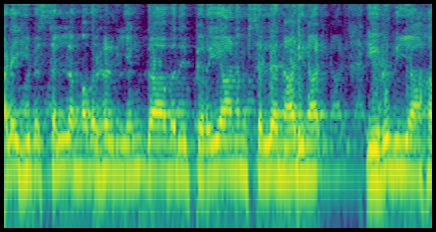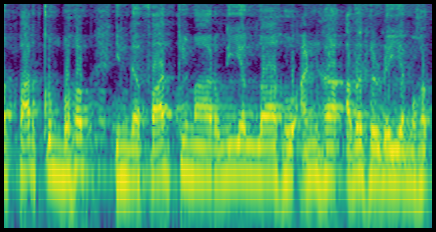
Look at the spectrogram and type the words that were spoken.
அலைஹி செல்லம் அவர்கள் எங்காவது பிரயாணம் செல்ல நாடினால் இறுதியாக பார்க்கும் முகம் இந்த ஃபாத்திமா ரலியல்லாஹு அன்ஹா அவர்களுடைய முகம்.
